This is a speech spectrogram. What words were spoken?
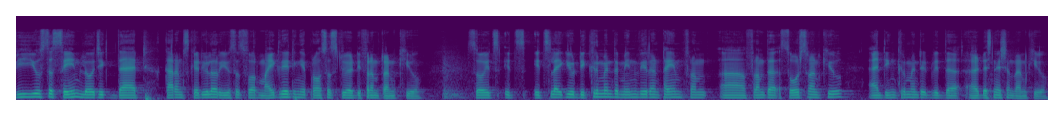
we use the same logic that current scheduler uses for migrating a process to a different run queue. So it's it's it's like you decrement the min VRuntime from uh, from the source run queue and increment it with the uh, destination run queue.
